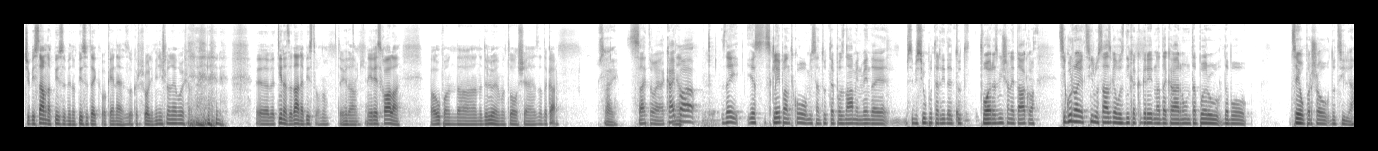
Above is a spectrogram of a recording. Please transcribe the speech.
če bi sam napisal, bi napisal tako, ok, ne, zato ker šoli mi ni šlo najboljše. Eh, Tina zadane bistvo. No. Tako da, Itak, ja. je res hvala, pa upam, da nadaljujemo to še za Dakar. Vsaj. Saj to je. Kaj Ja. ja. pa zdaj jaz sklepam tako, mislim, tudi te poznam in vem, da je, si bi si upal trditi, da je tudi tvoje razmišljanje tako. Sigurno je cilj vsakega voznika, ki gre na Dakar, un ta prvi, da bo cel prišel do cilja.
